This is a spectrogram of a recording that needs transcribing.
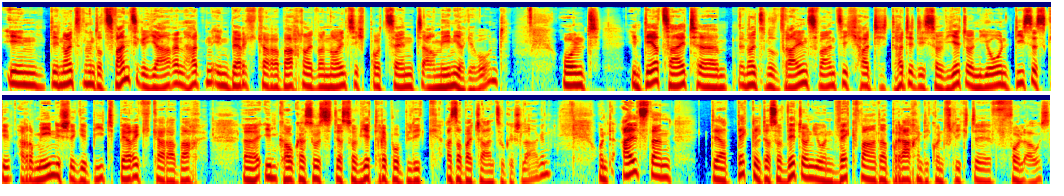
In den 1920er Jahren hatten in Bergkarabach noch etwa 90 Prozent Armenier gewohnt. Und in der Zeit, äh, 1923, hat, hatte die Sowjetunion dieses ge armenische Gebiet Bergkarabach äh, im Kaukasus der Sowjetrepublik Aserbaidschan zugeschlagen. Und als dann der Deckel der Sowjetunion weg war, da brachen die Konflikte voll aus.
